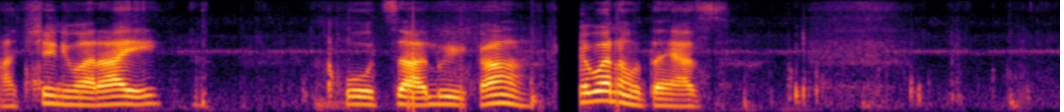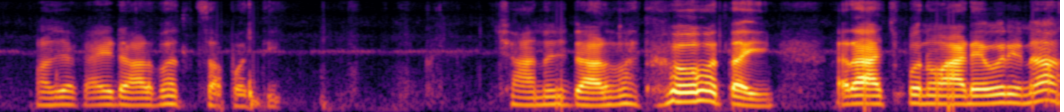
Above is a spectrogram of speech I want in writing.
आज शनिवार आहे. हो चालू आहे का? काय बनवताय आज? माझ्या काय डाळ भात चपाती. छानच डाळ भात. हो, हो ताई. राज पण वाड्यावर आहे ना?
